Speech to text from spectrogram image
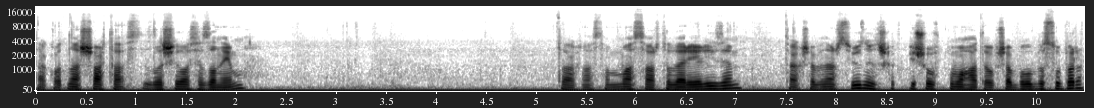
Так, одна шахта залишилася за ним. Так, у нас там маса артилерії лізе. Так, щоб наш союзник пішов допомагати, взагалі було б супер.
